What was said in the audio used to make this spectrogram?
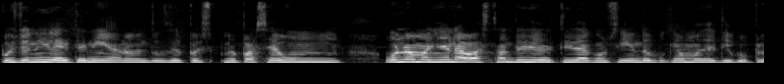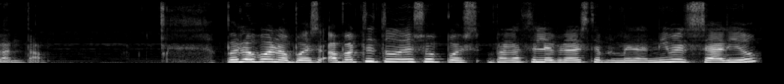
pues yo ni le tenía, ¿no? Entonces, pues me pasé una mañana bastante divertida consiguiendo Pokémon de tipo planta. Pero bueno, pues aparte de todo eso, pues van a celebrar este primer aniversario.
